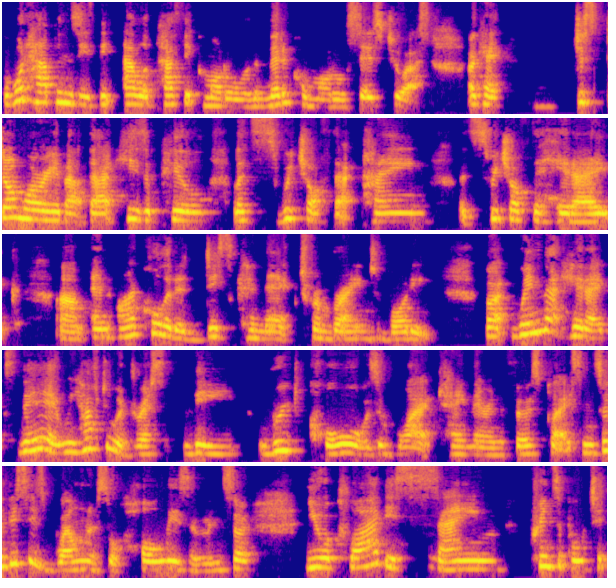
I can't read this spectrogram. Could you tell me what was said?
But what happens is the allopathic model or the medical model says to us, okay, just don't worry about that. Here's a pill. Let's switch off that pain. Let's switch off the headache. Um, and I call it a disconnect from brain to body. But when that headache's there, we have to address the root cause of why it came there in the first place. And so this is wellness or holism. And so you apply this same principle to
